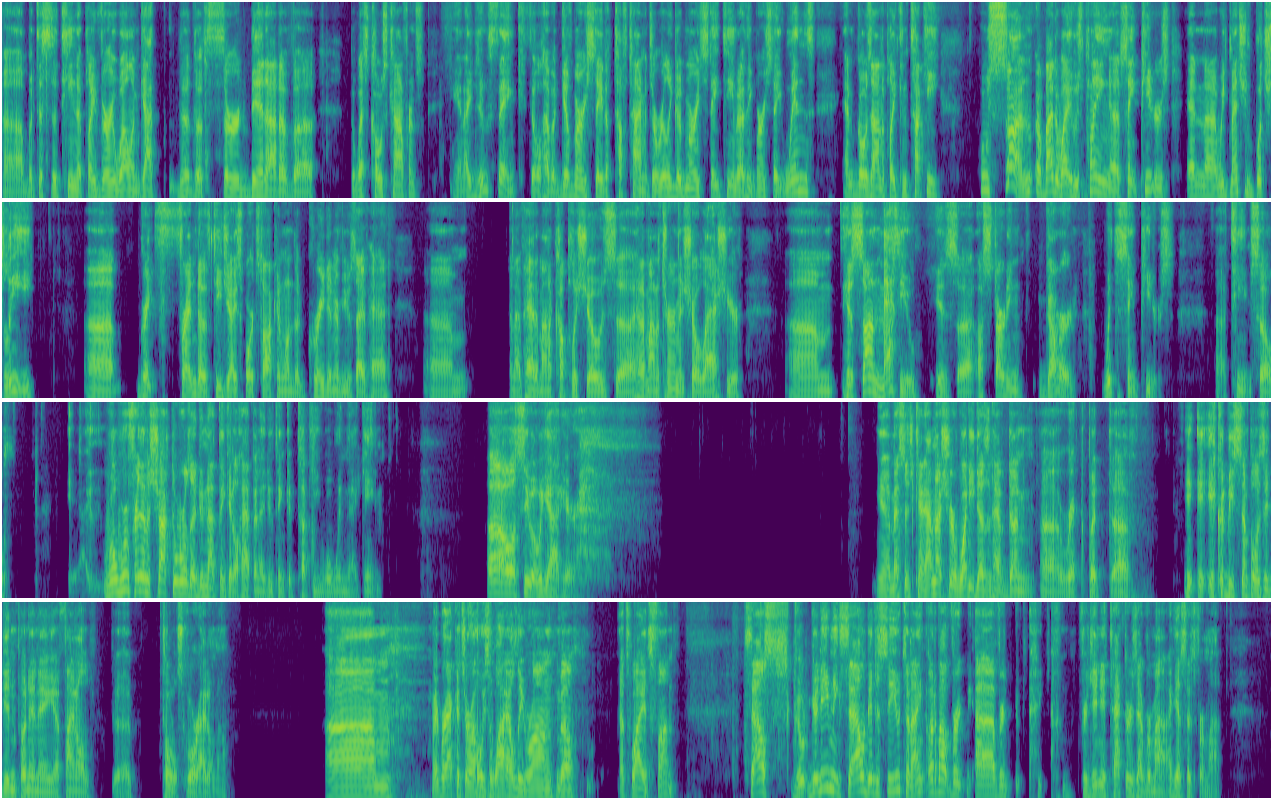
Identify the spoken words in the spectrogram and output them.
Uh, but this is a team that played very well and got the the third bid out of uh, the West Coast Conference. And I do think they'll have a give Murray State a tough time. It's a really good Murray State team, but I think Murray State wins and goes on to play Kentucky, whose son, oh, by the way, who's playing uh, St. Peter's. And uh, we've mentioned Butch Lee, uh, great friend of TGI Sports Talk and one of the great interviews I've had. Um, and I've had him on a couple of shows. Uh, I had him on a tournament show last year. Um, his son Matthew is uh, a starting guard with the St. Peter's uh, team, so we'll root for them to shock the world. I do not think it'll happen. I do think Kentucky will win that game. Oh, let's see what we got here. Yeah, message Kenny. I'm not sure what he doesn't have done, uh, Rick, but uh, it, it, could be simple as he didn't put in a, a final uh, total score. I don't know. Um, my brackets are always wildly wrong. Well, that's why it's fun. Sal, good, evening, Sal. Good to see you tonight. What about uh, Virginia Tech or is that Vermont? I guess that's Vermont.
